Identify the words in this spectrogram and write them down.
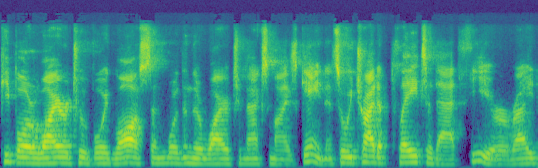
people are wired to avoid loss and more than they're wired to maximize gain and so we try to play to that fear right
